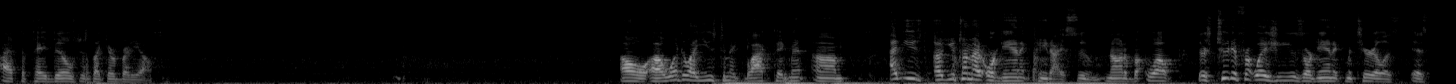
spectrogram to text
I have to pay bills just like everybody else. Oh, uh, what do I use to make black pigment? Um, I've used. Uh, you're talking about organic paint, I assume, not a. Well, there's two different ways you use organic material as, as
